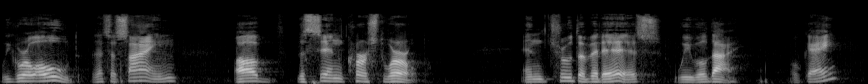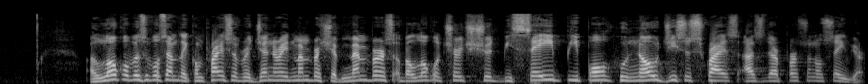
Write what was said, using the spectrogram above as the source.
We grow old. That's a sign of the sin cursed world. And truth of it is, we will die. Okay? A local visible assembly comprised of regenerate membership. Members of a local church should be saved people who know Jesus Christ as their personal Savior.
